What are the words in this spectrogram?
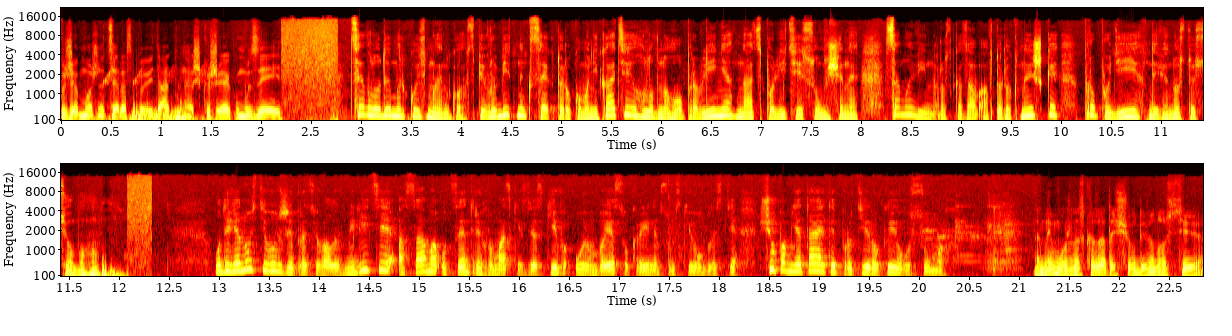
вже можна це розповідати, ж кажу, як у музеї. Це Володимир Кузьменко, співробітник сектору комунікації головного управління Нацполіції Сумщини. Саме він розказав автору книжки про події 97-го. У 90-ті ви вже працювали в міліції, а саме у центрі громадських зв'язків УМВС України в Сумській області. Що пам'ятаєте про ті роки у Сумах? Не можна сказати, що у 90-ті е,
